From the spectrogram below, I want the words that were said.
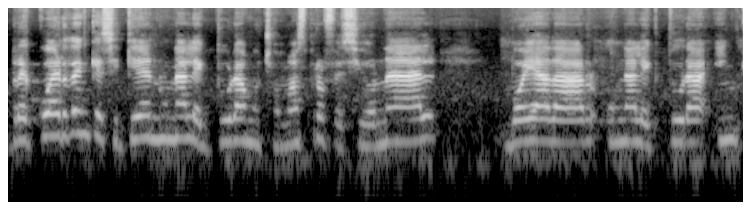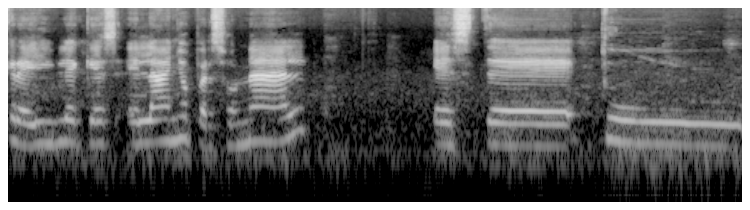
Recuerden que si quieren una lectura mucho más profesional, voy a dar una lectura increíble que es el año personal, este, tu,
